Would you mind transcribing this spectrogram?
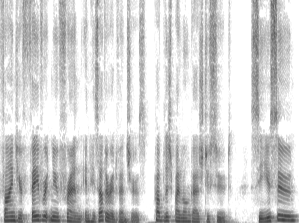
Find your favorite new friend in his other adventures, published by Langage du Sud. See you soon.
